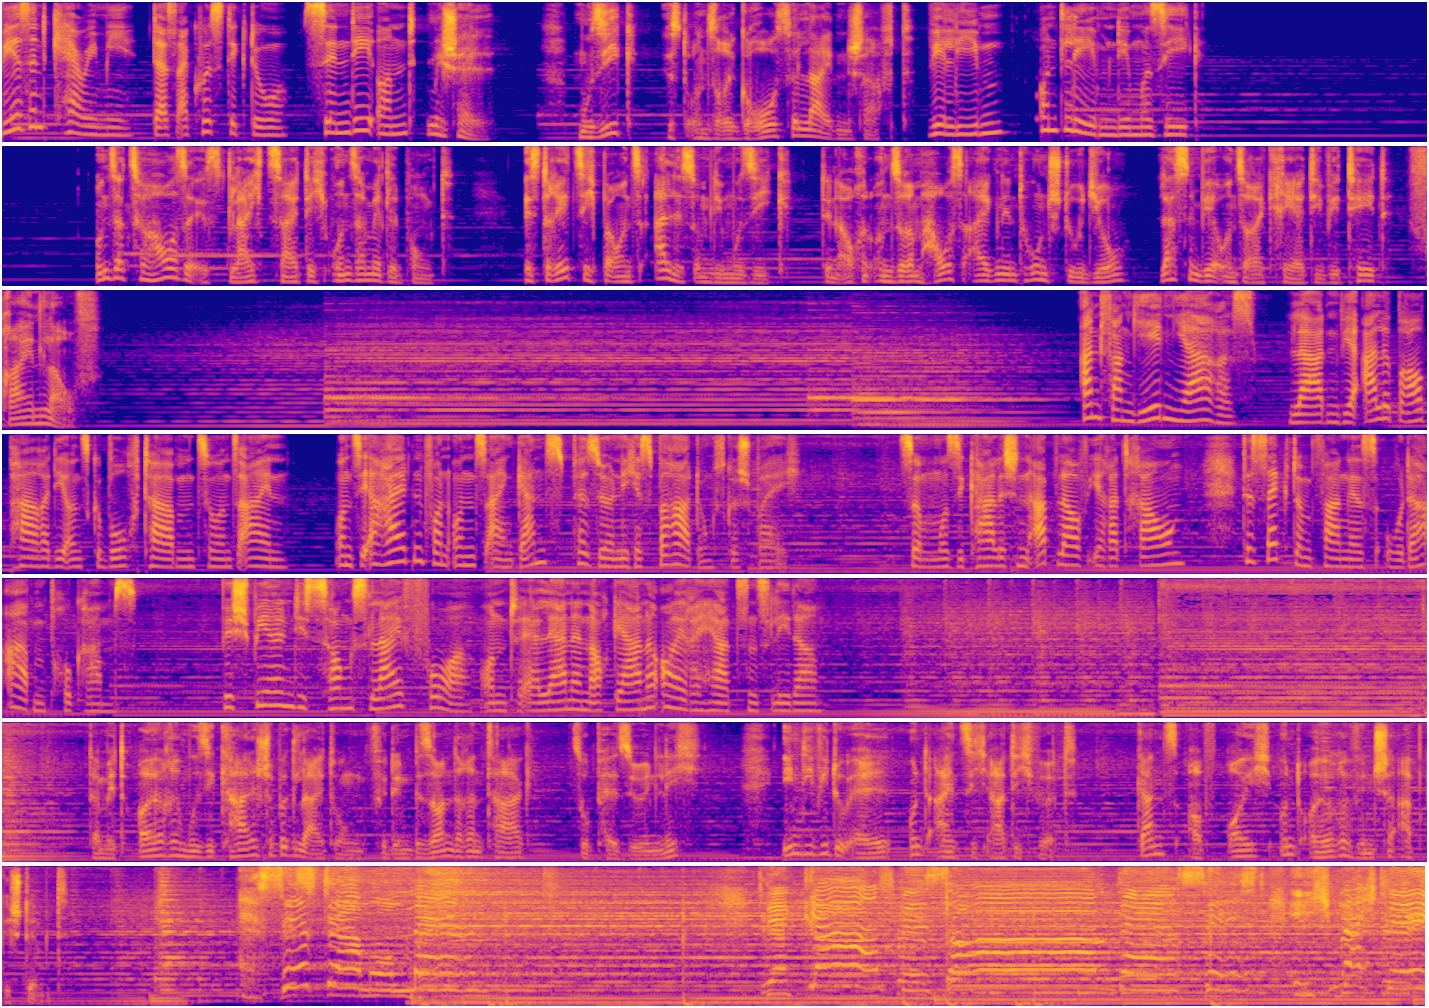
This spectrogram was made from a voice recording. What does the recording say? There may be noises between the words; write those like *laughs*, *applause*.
Wir sind Carry Me, das Akustikduo, Cindy und Michelle. Musik ist unsere große Leidenschaft. Wir lieben und leben die Musik. Unser Zuhause ist gleichzeitig unser Mittelpunkt. Es dreht sich bei uns alles um die Musik, denn auch in unserem hauseigenen Tonstudio lassen wir unserer Kreativität freien Lauf. Anfang jeden Jahres laden wir alle Brautpaare, die uns gebucht haben, zu uns ein und sie erhalten von uns ein ganz persönliches Beratungsgespräch. Zum musikalischen Ablauf ihrer Trauung, des Sektempfanges oder Abendprogramms. Wir spielen die Songs live vor und erlernen auch gerne eure Herzenslieder. damit eure musikalische Begleitung für den besonderen Tag so persönlich, individuell und einzigartig wird. Ganz auf euch und eure Wünsche abgestimmt. Es ist der Moment, der ganz besonders ist. Ich möchte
